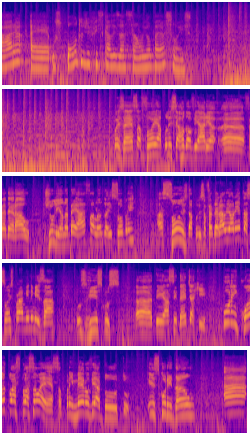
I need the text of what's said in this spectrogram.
para é, os pontos de fiscalização em operações. Pois é, essa foi a Polícia Rodoviária eh, Federal Juliana Beá falando aí sobre ações da Polícia Federal e orientações para minimizar os riscos ah, de acidente aqui. Por enquanto a situação é essa: primeiro viaduto, escuridão, a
